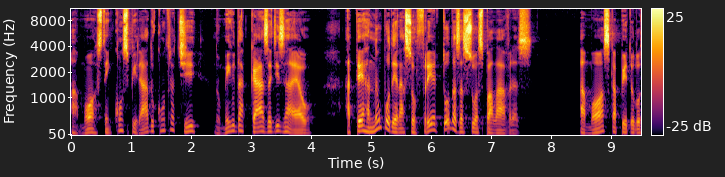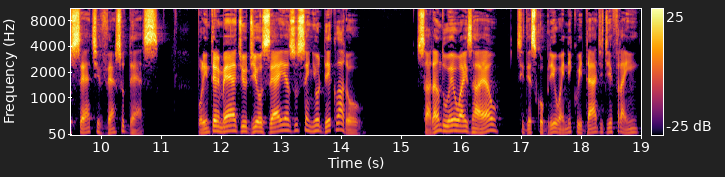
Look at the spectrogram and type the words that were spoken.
Amós tem conspirado contra ti no meio da casa de Israel. A terra não poderá sofrer todas as suas palavras. Amós capítulo 7, verso 10. Por intermédio de Oséias, o Senhor declarou: Sarando eu a Israel, se descobriu a iniquidade de Efraim,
